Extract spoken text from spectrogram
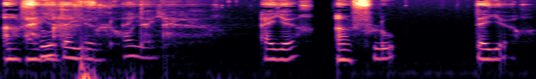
Un flot d'ailleurs. Ailleurs. Ailleurs. Un flot d'ailleurs.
